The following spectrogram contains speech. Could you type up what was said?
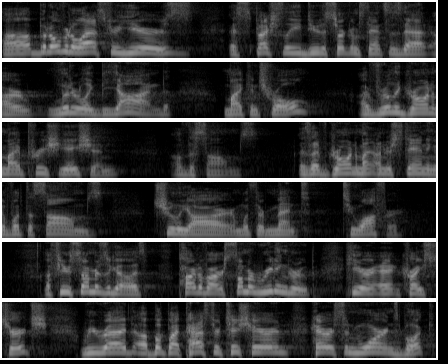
Uh, but over the last few years, especially due to circumstances that are literally beyond my control, I've really grown in my appreciation of the Psalms. As I've grown in my understanding of what the Psalms truly are and what they're meant to offer. A few summers ago, as part of our summer reading group here at Christ Church, we read a book by Pastor Tish Harrison Warren's book,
